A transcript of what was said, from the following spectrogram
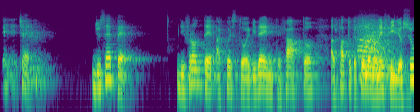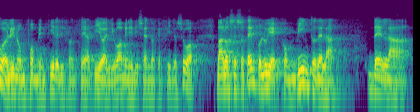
eh, cioè Giuseppe di fronte a questo evidente fatto, al fatto che quello non è figlio suo e lui non può mentire di fronte a Dio e agli uomini dicendo che è figlio suo, ma allo stesso tempo lui è convinto della, della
